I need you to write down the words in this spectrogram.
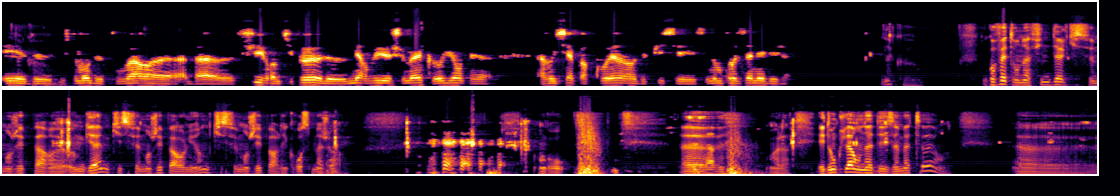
et de justement de pouvoir euh, bah, euh, suivre un petit peu le merveilleux chemin que Orient a, réussi à parcourir depuis ces, ces nombreuses années déjà. D'accord. Donc en fait, on a Findel qui se fait manger par euh, Home Game, qui se fait manger par Oliant, qui se fait manger par les grosses majors. en gros. Euh, voilà. Et donc là, on a des amateurs. Euh,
